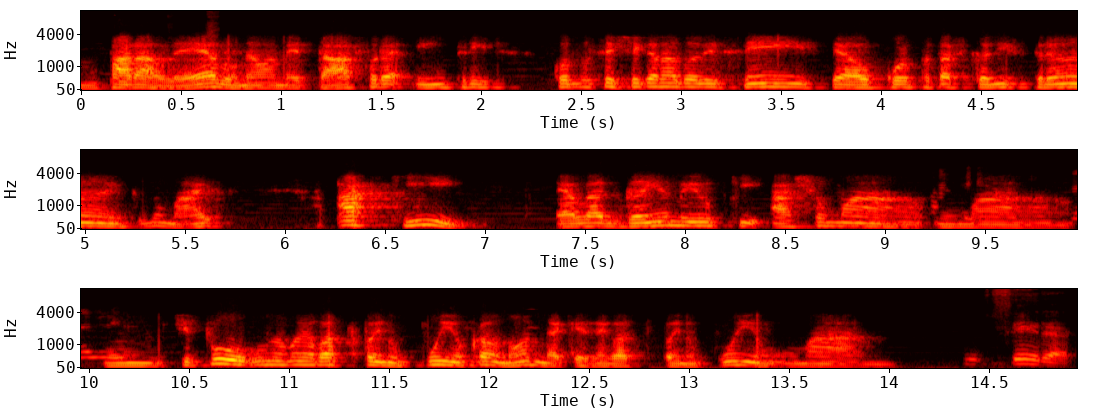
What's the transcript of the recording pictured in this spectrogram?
um paralelo, né, uma metáfora entre quando você chega na adolescência, o corpo está ficando estranho e tudo mais. Aqui, ela ganha meio que, acha uma, uma um, tipo um negócio que põe no punho, qual é o nome daquele negócio que põe no punho? Uma... Pulseira,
